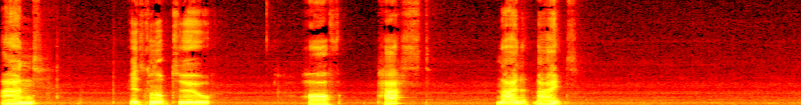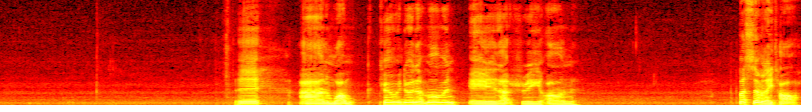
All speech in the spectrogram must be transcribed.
And it's come up to half past nine at night. Uh, and what I'm currently doing at the moment is actually on Bus Simulator.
